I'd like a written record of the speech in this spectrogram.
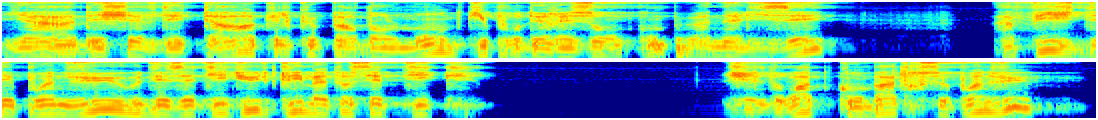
Il y a des chefs d'État quelque part dans le monde qui, pour des raisons qu'on peut analyser, affichent des points de vue ou des attitudes climato-sceptiques. J'ai le droit de combattre ce point de vue.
